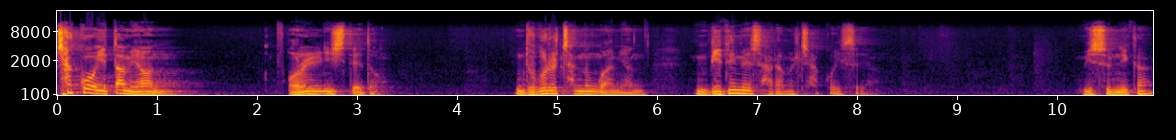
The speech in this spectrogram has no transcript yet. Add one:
찾고 있다면 오늘 이 시대도 누구를 찾는가 하면 믿음의 사람을 찾고 있어요. 믿습니까?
